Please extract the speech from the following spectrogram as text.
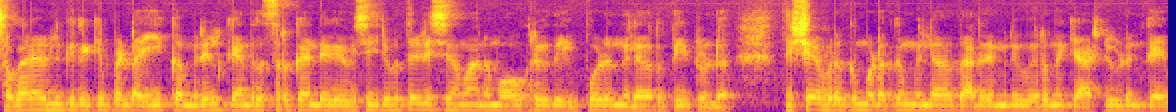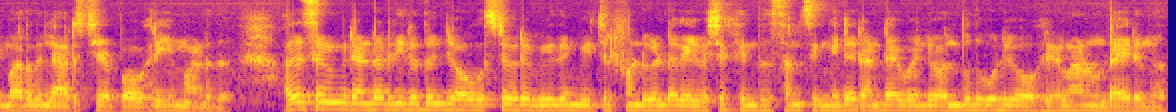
സ്വകാര്യവൽക്കരിക്കപ്പെട്ട ഈ കമ്പനിയിൽ കേന്ദ്ര സർക്കാരിന്റെ കൈവശം ഇരുപത്തേഴ് ശതമാനം ഓഹരി ഇപ്പോഴും നിലനിർത്തിയിട്ടുണ്ട്. നിക്ഷേപകർക്ക് മുടക്കമില്ലാതെ താരതമ്യം ഉയർന്ന ക്യാഷ് ഡിവിഡൻ കൈമാറുന്ന ക്യാപ്പ് ഓഹരിയുമാണിത് അതേസമയം രണ്ടായിരത്തി ഇരുപത്തഞ്ച് ഓഗസ്റ്റ് വരെ വിവിധ മ്യൂച്വൽ ഫണ്ടുകളുടെ കൈവശം ഹിന്ദുസ്ഥാൻ സിംഗിന്റെ രണ്ട് പോയിന്റ് ഒൻപത് കോടി ഓഹരികളാണ് ഉണ്ടായിരുന്നത്.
